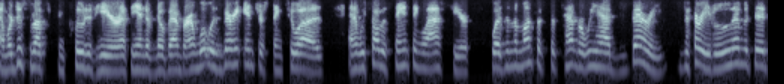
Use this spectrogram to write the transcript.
and we're just about to conclude it here at the end of November. And what was very interesting to us, and we saw the same thing last year, was in the month of September, we had very, very limited,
